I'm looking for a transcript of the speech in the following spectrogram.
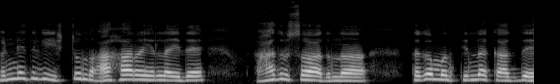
ಕಣ್ಣೆದುರಿಗೆ ಇಷ್ಟೊಂದು ಆಹಾರ ಎಲ್ಲ ಇದೆ. ಆದರೂ ಸಹ ಅದನ್ನು ತಗೊಂಬಂದು ತಿನ್ನೋಕ್ಕಾಗದೆ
